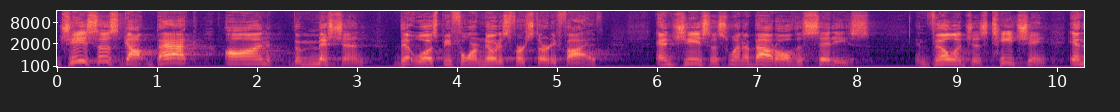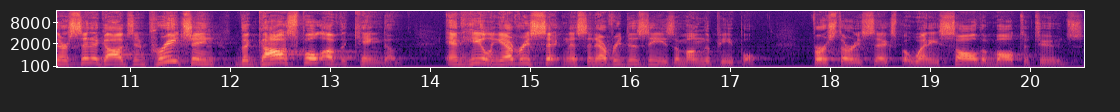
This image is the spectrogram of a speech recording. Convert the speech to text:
Jesus got back on the mission that was before him. Notice verse 35. And Jesus went about all the cities and villages, teaching in their synagogues and preaching the gospel of the kingdom and healing every sickness and every disease among the people. Verse 36 But when he saw the multitudes,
